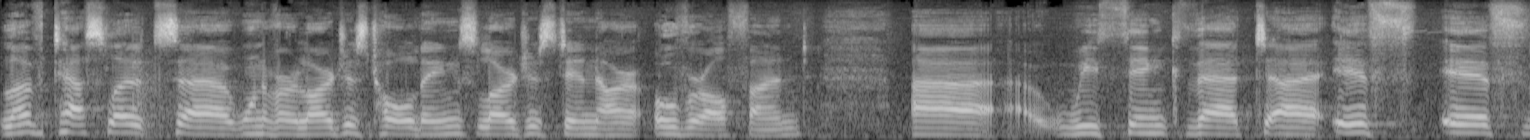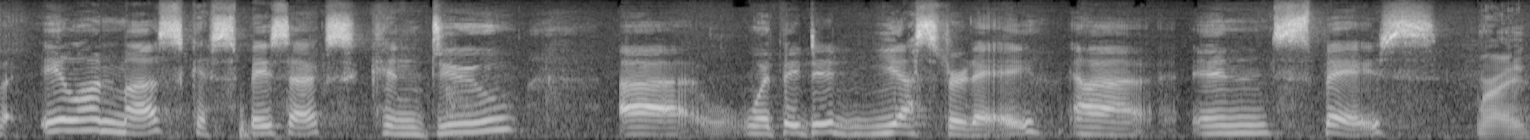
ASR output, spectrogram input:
Love Tesla. It's uh, one of our largest holdings, largest in our overall fund. Uh, we think that uh, if, if Elon Musk, SpaceX, can do uh, what they did yesterday uh, in space, right?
